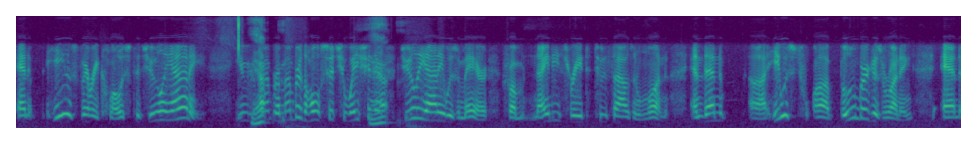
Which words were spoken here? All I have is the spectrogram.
and he was very close to Giuliani. You Yep. remember the whole situation Yep. there? Giuliani was mayor from 93 to 2001. And then uh, he was, uh, Bloomberg is running, and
